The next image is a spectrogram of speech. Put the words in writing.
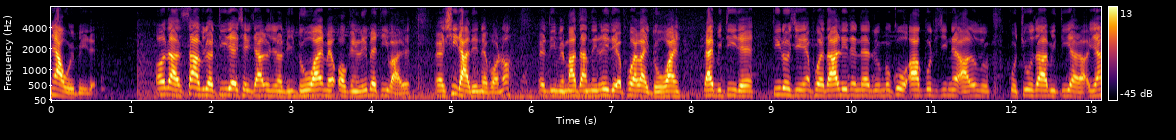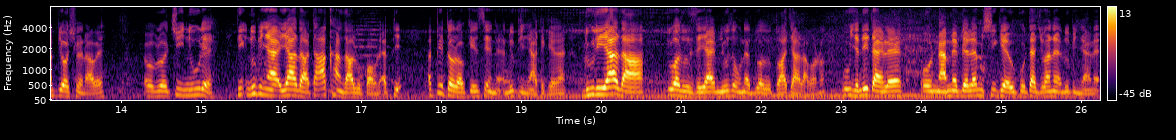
မျှဝေပေးတယ်ဟုတ်တာစပြီးတော့တီးတဲ့အချိန်ကျလို့ကျွန်တော်ဒီဒိုးဝိုင်းမဲ့အော်ဂင်လေးပဲတီးပါတယ်အဲရှိတာလေးနဲ့ပေါ့နော်အဲဒီမြန်မာတန်တင်လေးတွေအဖွဲလိုက်ဒိုးဝိုင်း လိုက်ပြီးတီးတယ်တီးလို့ရှိရင်အဖွဲသားလေးတွေနဲ့လူမကိုအားကိုတကြီးနဲ့အားလို့ဆိုကိုစူးစမ်းပြီးတီးရတာအရန်ပျော်ရွှင်တာပဲဟိုဘယ်လိုကြည်နူးတယ်ဒီအမှုပညာအရသာတအားခံစားလို့ကောင်းတယ်အပြစ်အပြစ်တော်တော်ကင်းစင်တယ်အမှုပညာတကယ်တမ်းလူတွေရတာသူကဆိုဇေယျမျိုးစုံနဲ့သူကဆိုသွားကြတာပေါ့နော်ဦးယနေ့တိုင်လဲဟိုနာမည်ပြလည်းမရှိခဲ့ဘူးကိုတက်ကြွနဲ့အမှုပညာနဲ့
